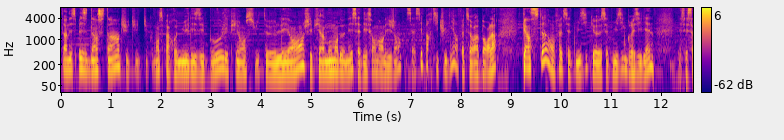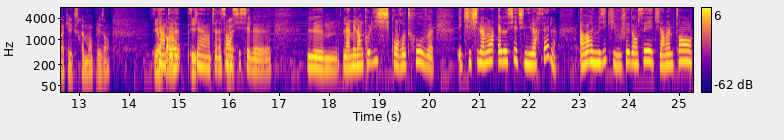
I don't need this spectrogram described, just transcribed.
t'as un espèce d'instinct. Tu, tu, tu commences par remuer les épaules et puis ensuite euh, les hanches et puis à un moment donné, ça descend dans les jambes. C'est assez particulier en fait ce rapport-là qu'instaure en fait cette musique, euh, cette musique brésilienne, et c'est ça qui est extrêmement plaisant. Ce qui, est parlant- ce et- qui est intéressant Ouais. aussi, c'est le, le, la mélancolie qu'on retrouve et qui finalement, elle aussi, est universelle. Avoir une musique qui vous fait danser et qui en même temps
